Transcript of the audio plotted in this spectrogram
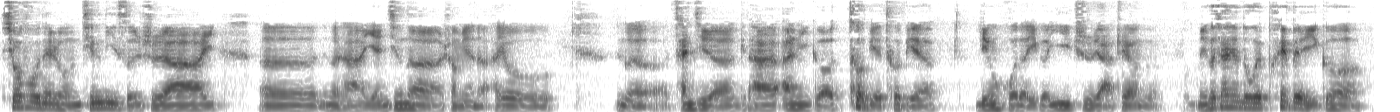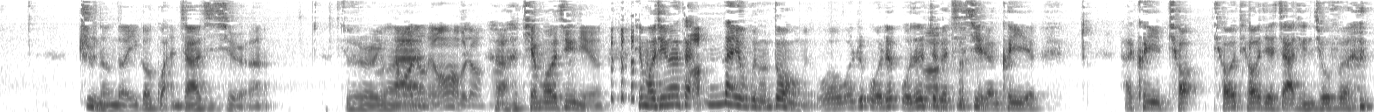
修复那种听力损失啊，呃，那个啥眼睛的上面的，还有。那个残疾人给他安一个特别特别灵活的一个义肢呀，这样子，每个家庭都会配备一个智能的一个管家机器人，就是用来天猫精灵嘛不就？天猫精灵，天猫精灵它那又不能动，我我这我这我的这个机器人可以还可以调调调节家庭纠纷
